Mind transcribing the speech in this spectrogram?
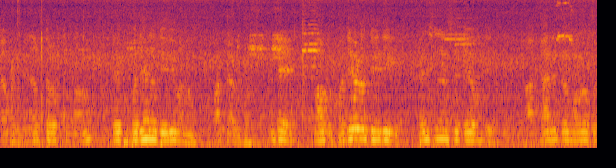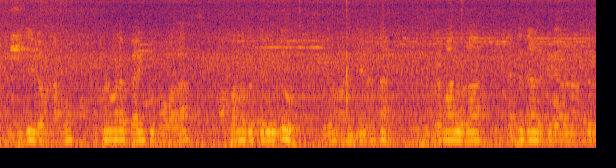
కాబట్టి నేను తెలుపుతున్నాను. రేపు పదిహేనవ తేదీ మనం మాట్లాడుకోవాలి అంటే మాకు పదిహేడవ తేదీ పెన్షనర్స్ డే ఉంది. ఆ కార్యక్రమంలో కొంచెం బిజీగా ఉన్నాము. ఇప్పుడు కూడా బ్యాంకు పోవాలా? ఆ పనులతో తిరుగుతూ ఇక్కడ మన మీరంతా జమాలు కూడా రెడ్డి గారు అందరూ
